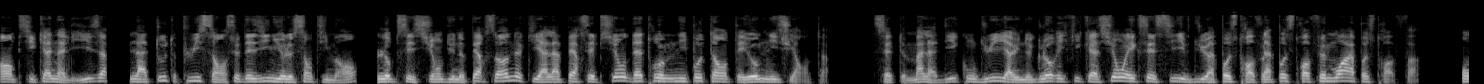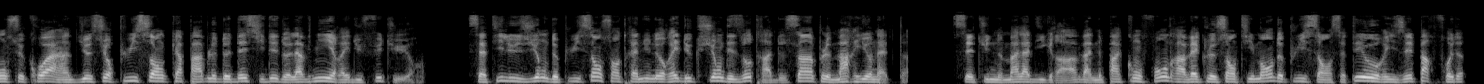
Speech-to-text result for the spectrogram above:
En psychanalyse, la toute-puissance désigne le sentiment, l'obsession d'une personne qui a la perception d'être omnipotente et omnisciente. Cette maladie conduit à une glorification excessive du apostrophe apostrophe moi. On se croit un Dieu surpuissant capable de décider de l'avenir et du futur. Cette illusion de puissance entraîne une réduction des autres à de simples marionnettes. C'est une maladie grave à ne pas confondre avec le sentiment de puissance théorisé par Freud.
